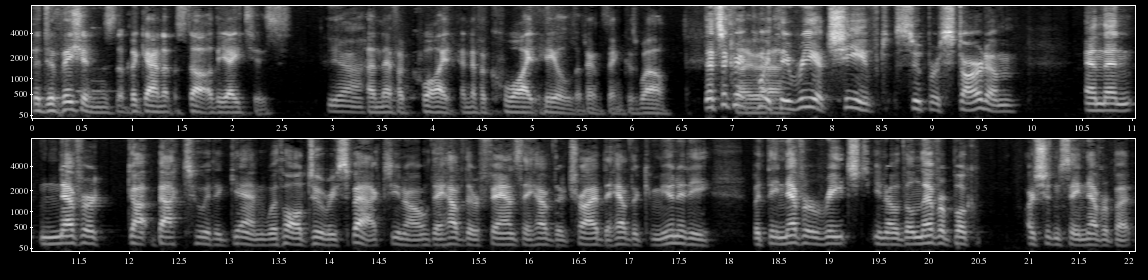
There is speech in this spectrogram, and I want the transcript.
the divisions that began at the start of the 80s yeah are never quite are never quite healed, I don't think, as well. That's a great so, point. Uh, they re-achieved superstardom and then never got back to it again with all due respect you know they have their fans they have their tribe they have their community but they never reached you know they'll never book I shouldn't say never, but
